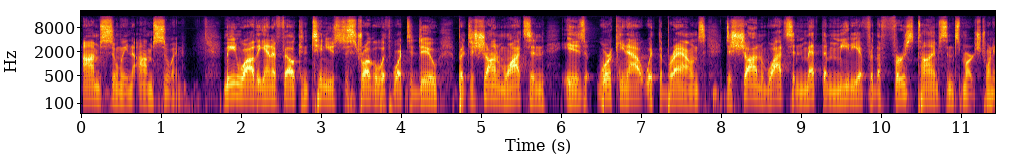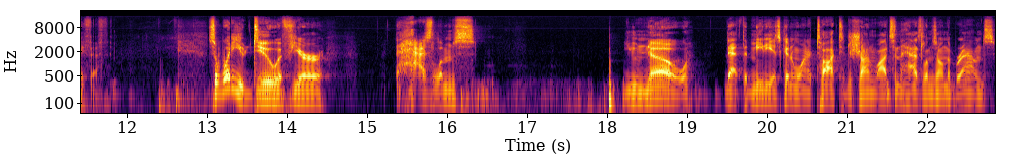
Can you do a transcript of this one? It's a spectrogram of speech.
I'm suing, I'm suing. Meanwhile, the NFL continues to struggle with what to do, but Deshaun Watson is working out with the Browns. Deshaun Watson met the media for the first time since March 25th. So, what do you do if you're Haslams? You know that the media is going to want to talk to Deshaun Watson. The Haslams own the Browns.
